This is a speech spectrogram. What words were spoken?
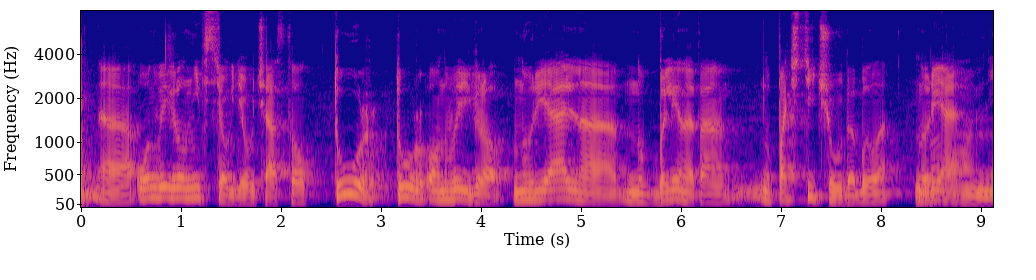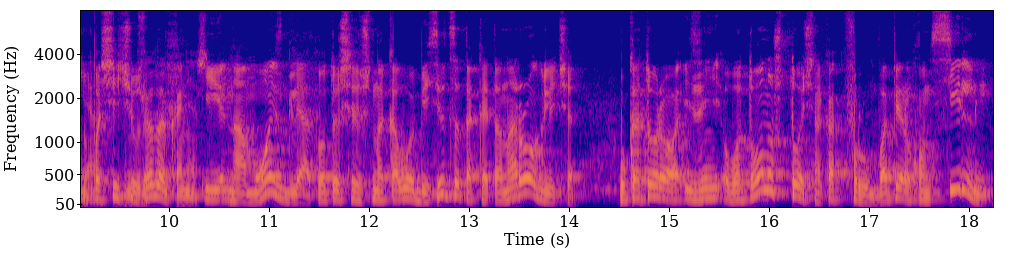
э, он выиграл не все, где участвовал. Тур, тур он выиграл. Ну реально, ну блин, это ну, почти чудо было. Ну, Ну, реально, ну, нет, почти не чудо. чудо, конечно. И на мой взгляд, вот если на кого беситься, так это на Роглича. У которого, извини, вот он уж точно как Фрум. Во-первых, он сильный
